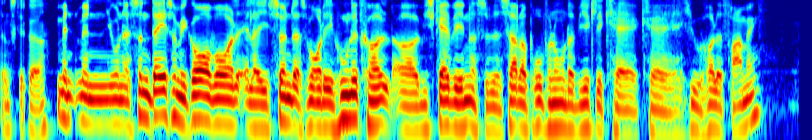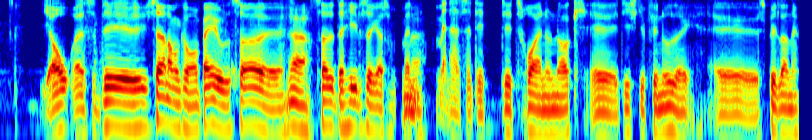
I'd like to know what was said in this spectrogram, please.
den skal gøre. Men, men Jonas, sådan en dag som i går, hvor, eller i søndags, hvor det er hundekoldt, og vi skal vinde og så videre, så er der brug for nogen, der virkelig kan, kan hive holdet frem, ikke? Jo, altså det, især når man kommer bagud, så, øh, Ja. så er det da helt sikkert. Men, Ja. men altså, det, det tror jeg nu nok, øh, de skal finde ud af, øh, spillerne.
